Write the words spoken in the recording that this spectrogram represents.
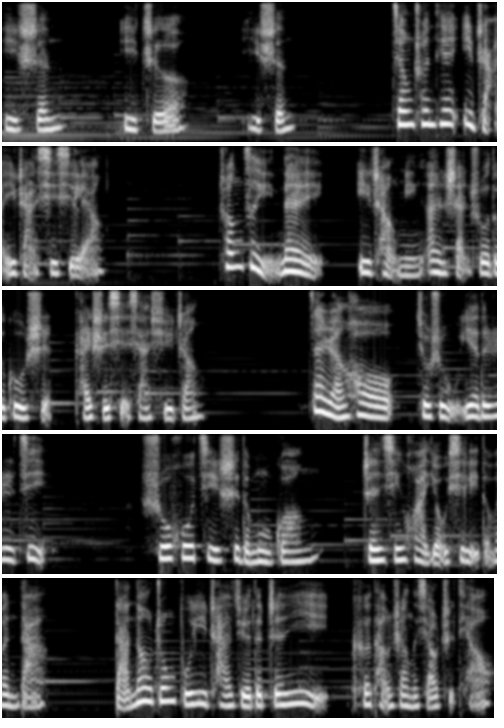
一伸，一折一伸，将春天一眨一眨细细量。窗子以内，一场明暗闪烁的故事开始写下序章。再然后就是午夜的日记，疏忽记事的目光，真心话游戏里的问答，打闹中不易察觉的真意，课堂上的小纸条，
